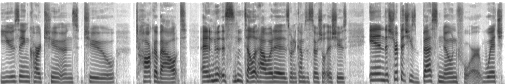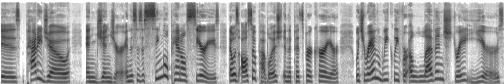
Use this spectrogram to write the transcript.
using cartoons to talk about and tell it how it is when it comes to social issues in the strip that she's best known for, which is Patty Jo and Ginger. And this is a single panel series that was also published in the Pittsburgh Courier, which ran weekly for 11 straight years,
